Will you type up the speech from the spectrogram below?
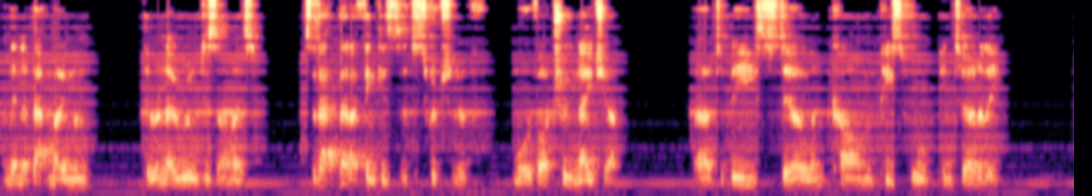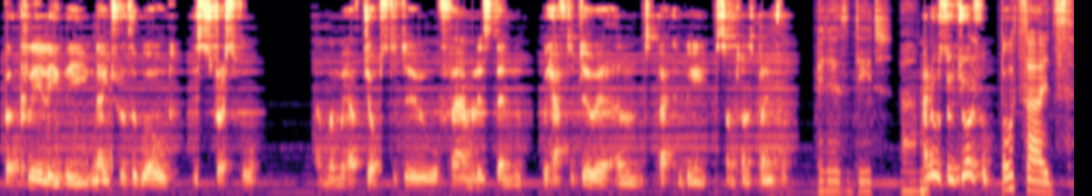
And then at that moment, there are no real desires. So that, that I think is a description of more of our true nature, uh, to be still and calm and peaceful internally. But clearly the nature of the world is stressful and when we have jobs to do or families, then we have to do it, and that can be sometimes painful. It is indeed. Um, and also joyful. Both sides,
